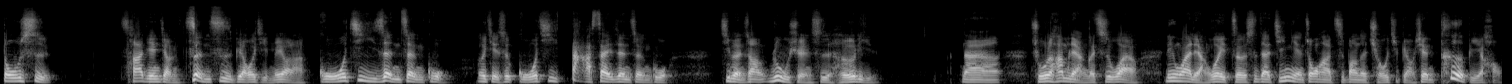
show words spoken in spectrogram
都是差点讲政治标记没有啦，国际认证过，而且是国际大赛认证过，基本上入选是合理的。那除了他们两个之外啊，另外两位则是在今年中华职棒的球技表现特别好，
